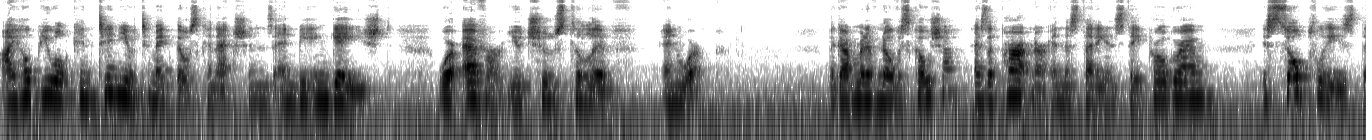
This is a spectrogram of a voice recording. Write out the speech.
I hope you will continue to make those connections and be engaged wherever you choose to live and work. The Government of Nova Scotia, as a partner in the Study and Stay program, is so pleased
